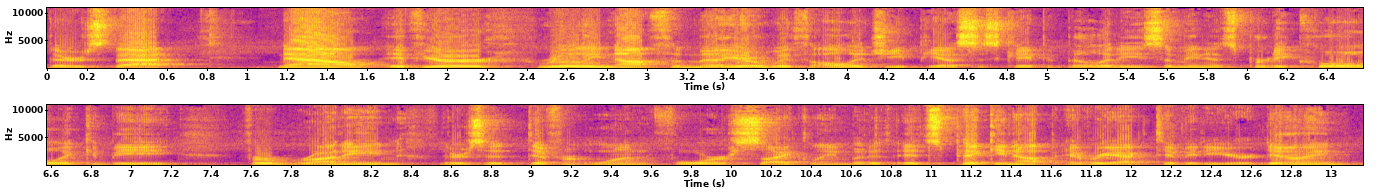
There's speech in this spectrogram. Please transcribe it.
there's that. Now, if you're really not familiar with all the GPS's capabilities, I mean, it's pretty cool. It could be for running, there's a different one for cycling, but it's picking up every activity you're doing.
